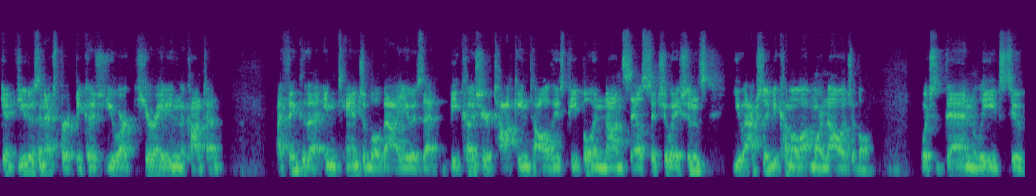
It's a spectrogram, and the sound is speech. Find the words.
get viewed as an expert because you are curating the content. I think the intangible value is that because you're talking to all these people in non-sales situations, you actually become a lot more knowledgeable, which then leads to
